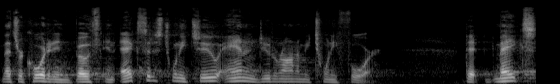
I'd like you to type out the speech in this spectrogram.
that's recorded in both in Exodus 22 and in Deuteronomy 24 that makes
